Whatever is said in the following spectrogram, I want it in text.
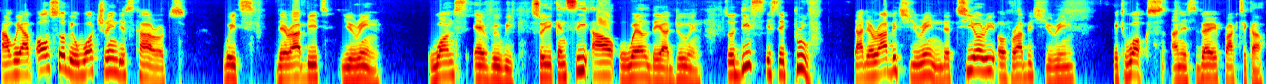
And we have also been watering these carrots with the rabbit urine once every week. So you can see how well they are doing. So this is a proof that the rabbit urine, the theory of rabbit urine, it works and it's very practical.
